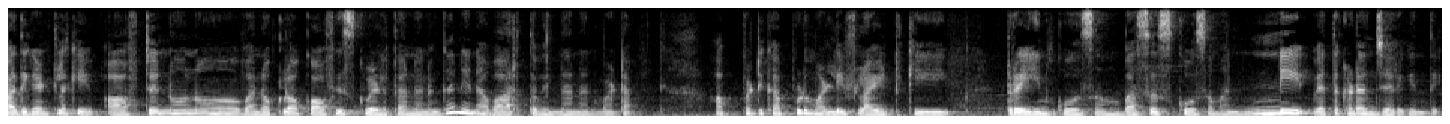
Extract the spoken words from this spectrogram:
పది గంటలకి ఆఫ్టర్నూన్ వన్ ఓ క్లాక్ ఆఫీస్కి వెళ్తాననగా నేను ఆ వార్త విన్నానమాట అప్పటికప్పుడు మళ్ళీ ఫ్లైట్కి ట్రైన్ కోసం బస్సెస్ కోసం అన్నీ వెతకడం జరిగింది.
